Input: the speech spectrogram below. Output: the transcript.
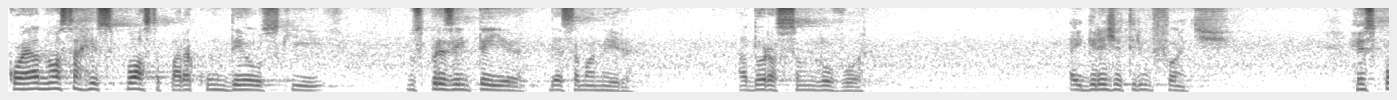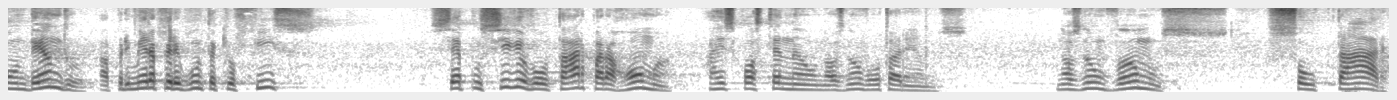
Qual é a nossa resposta para com Deus que nos presenteia dessa maneira? Adoração e louvor. A igreja triunfante Respondendo à primeira pergunta que eu fiz, se é possível voltar para Roma, a resposta é não, nós não voltaremos. Nós não vamos soltar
